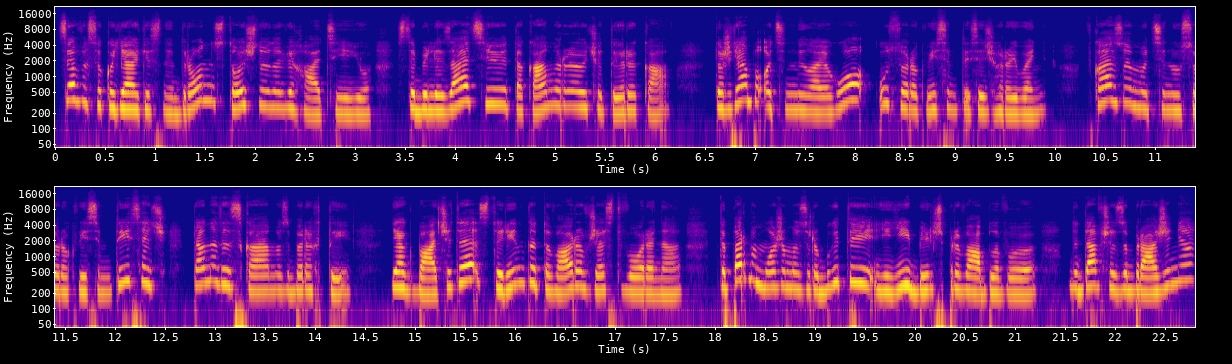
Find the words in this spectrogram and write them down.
Це високоякісний дрон з точною навігацією, стабілізацією та камерою 4К. Тож я би оцінила його у 48 тисяч гривень. Вказуємо ціну 48 тисяч та натискаємо Зберегти. Як бачите, сторінка товару вже створена. Тепер ми можемо зробити її більш привабливою, додавши зображення,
